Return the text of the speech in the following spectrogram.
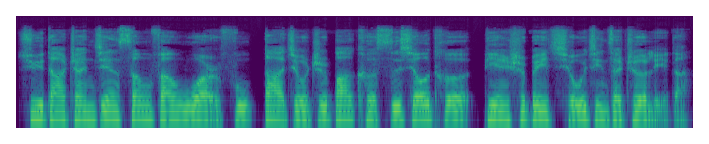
巨大战舰桑凡乌尔夫，大九之巴克斯肖特，便是被囚禁在这里的。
